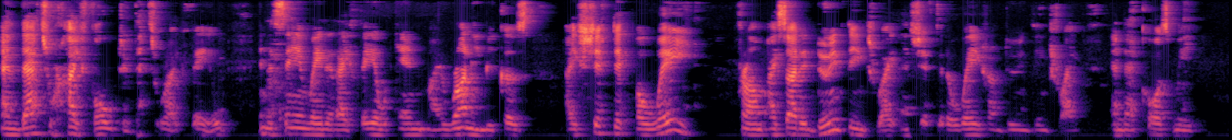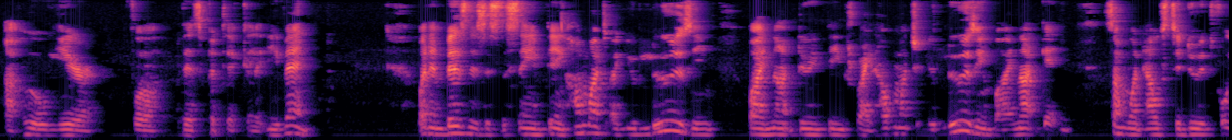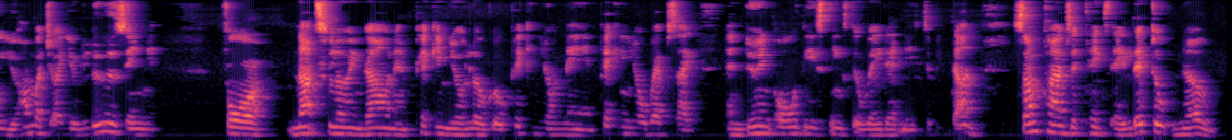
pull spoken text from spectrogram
And that's where I faltered. That's where I failed. In the same way that I failed in my running because I shifted away from, I started doing things right and shifted away from doing things right. And that cost me a whole year for this particular event. But in business, it's the same thing. How much are you losing by not doing things right? How much are you losing by not getting someone else to do it for you? How much are you losing for not slowing down and picking your logo, picking your name, picking your website, and doing all these things the way that needs to be done? Sometimes it takes a little, no,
